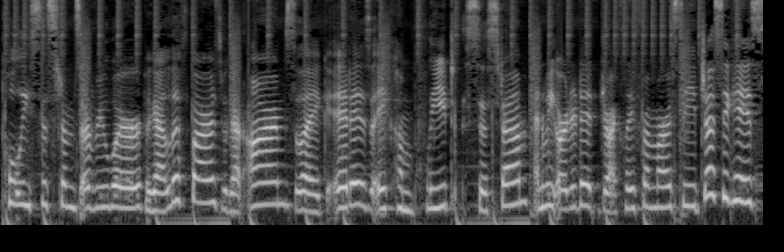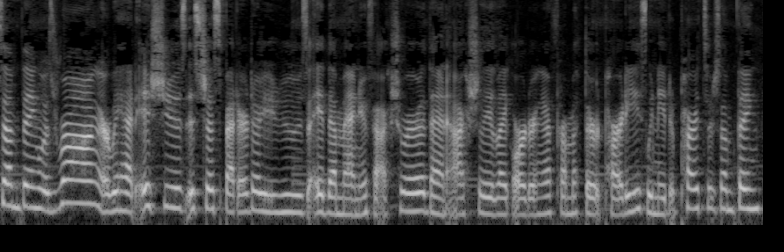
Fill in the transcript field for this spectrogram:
pulley systems everywhere. We got lift bars, we got arms, like it is a complete complete system and we ordered it directly from Marcy just in case something was wrong or we had issues. It's just better to use a, the manufacturer than actually like ordering it from a third party. If we needed parts or something,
